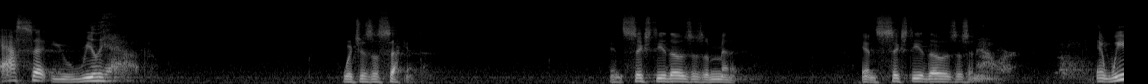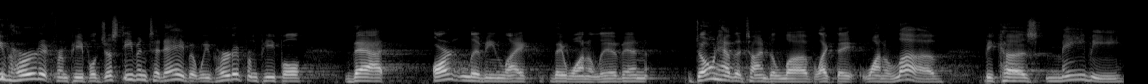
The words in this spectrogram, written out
asset you really have, which is a second. And 60 of those is a minute, and 60 of those is an hour. And we've heard it from people just even today, but we've heard it from people that aren't living like they want to live and don't have the time to love like they want to love because maybe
